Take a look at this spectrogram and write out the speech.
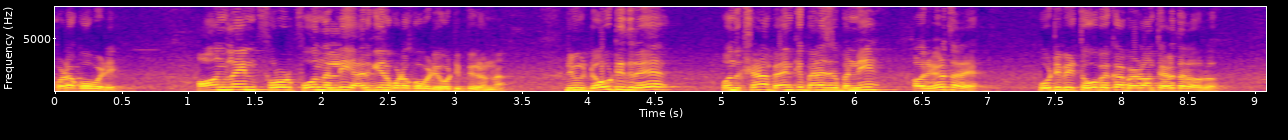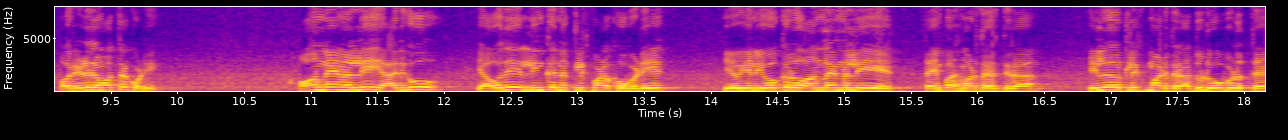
ಕೊಡೋಕೆ ಹೋಗಬೇಡಿ. ಆನ್ಲೈನ್ ಫೋ ಫೋನಲ್ಲಿ ಯಾರಿಗೇನು ಕೊಡೋಕೆ ಹೋಗಬೇಡಿ ಒ ಟಿ ಪಿಗಳನ್ನ. ನಿಮಗೆ ಡೌಟ್ ಇದ್ದರೆ ಒಂದು ಕ್ಷಣ ಬ್ಯಾಂಕ್ ಮ್ಯಾನೇಜರ್ ಬನ್ನಿ, ಅವ್ರು ಹೇಳ್ತಾರೆ ಒ ಟಿ ಪಿ ತೊಗೋಬೇಕಾ ಬೇಡ ಅಂತ ಹೇಳ್ತಾರೆ ಅವರು. ಅವ್ರು ಹೇಳಿದ ಮಾತ್ರ ಕೊಡಿ. ಆನ್ಲೈನಲ್ಲಿ ಯಾರಿಗೂ ಯಾವುದೇ ಲಿಂಕನ್ನು ಕ್ಲಿಕ್ ಮಾಡೋಕೆ ಹೋಗಬೇಡಿ. ಇವಾಗಿನ ಯುವಕರು ಆನ್ಲೈನಲ್ಲಿ ಟೈಮ್ ಪಾಸ್ ಮಾಡ್ತಾ ಇರ್ತೀರಾ? ಇಲ್ಲಾದ್ರೂ ಕ್ಲಿಕ್ ಮಾಡ್ತೀರಾ? ದುಡ್ಡು ಹೋಗ್ಬಿಡುತ್ತೆ.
